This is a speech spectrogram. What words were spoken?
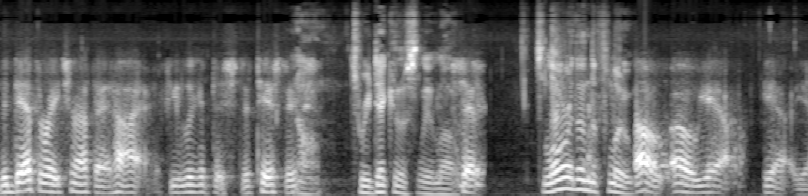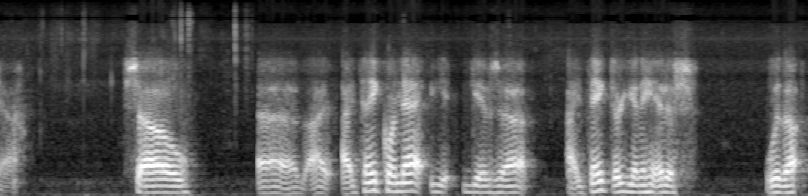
the death rate's not that high. If you look at the statistics, no, it's ridiculously low. Except, it's lower than the flu. Oh, oh yeah, yeah, yeah. So uh, I I think when that gives up, I think they're going to hit us with a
